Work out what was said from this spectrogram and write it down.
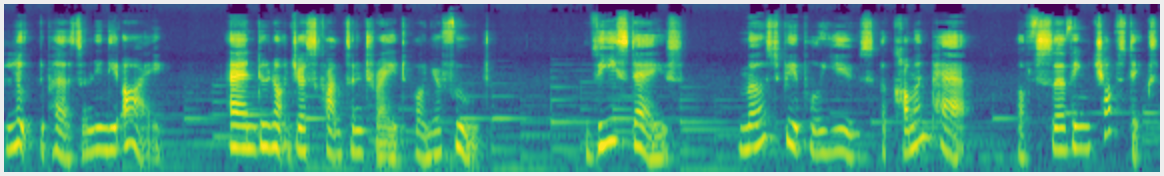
look the person in the eye and do not just concentrate on your food. These days, most people use a common pair of serving chopsticks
